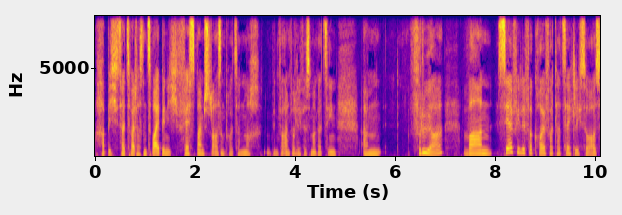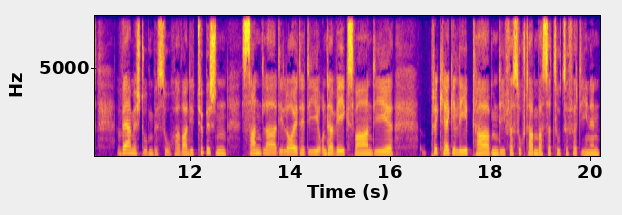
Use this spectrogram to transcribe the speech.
habe ich seit 2002 bin ich fest beim Straßenkreuzer und mach, bin verantwortlich fürs Magazin. Ähm, früher waren sehr viele Verkäufer tatsächlich so aus Wärmestubenbesucher, waren die typischen Sandler, die Leute, die unterwegs waren, die prekär gelebt haben, die versucht haben, was dazu zu verdienen.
